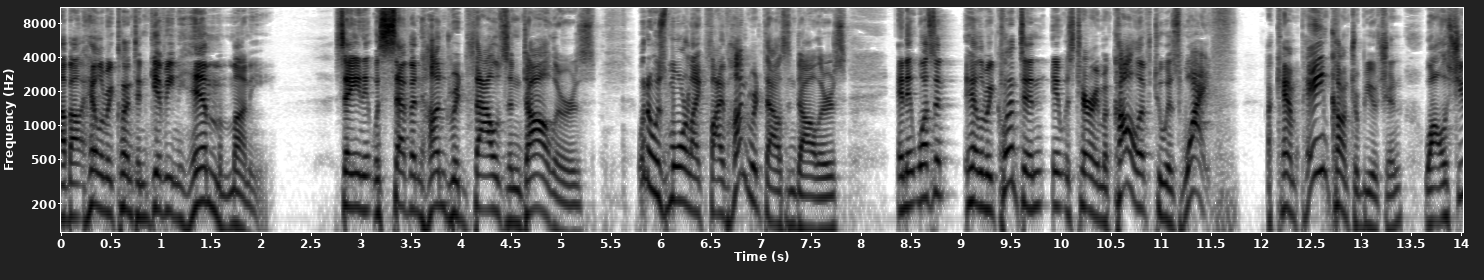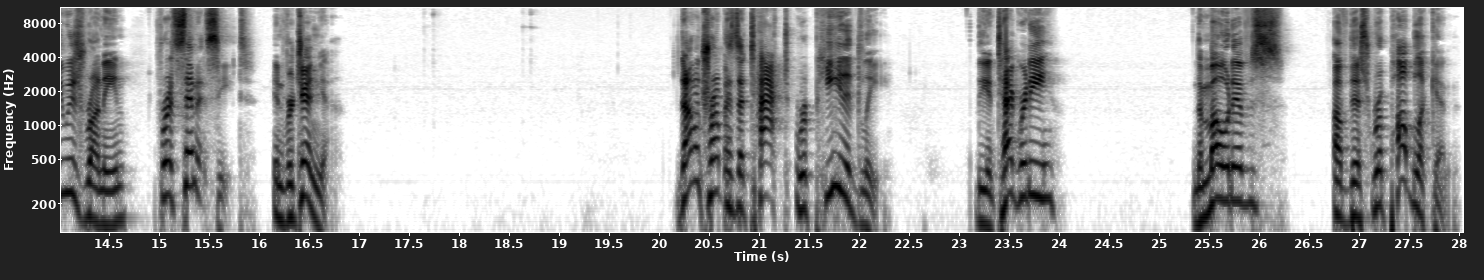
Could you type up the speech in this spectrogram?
about Hillary Clinton giving him money, saying it was $700,000 when it was more like $500,000. And it wasn't Hillary Clinton, it was Terry McAuliffe to his wife, a campaign contribution while she was running for a Senate seat in Virginia. Donald Trump has attacked repeatedly the integrity, the motives of this Republican.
